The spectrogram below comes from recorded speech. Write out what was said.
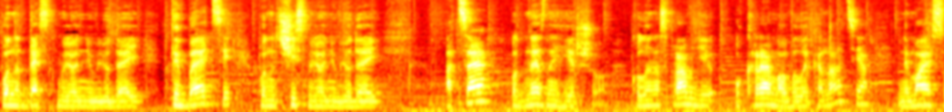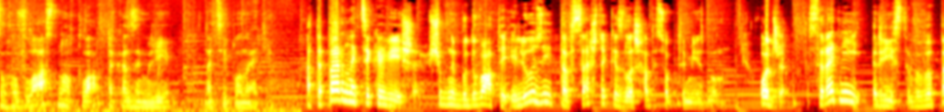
понад 10 мільйонів людей, тибетці понад 6 мільйонів людей. А це одне з найгіршого, коли насправді окрема велика нація не має свого власного клаптика землі на цій планеті. А тепер найцікавіше, щоб не будувати ілюзій та все ж таки залишатися оптимізмом. Отже, середній ріст ВВП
